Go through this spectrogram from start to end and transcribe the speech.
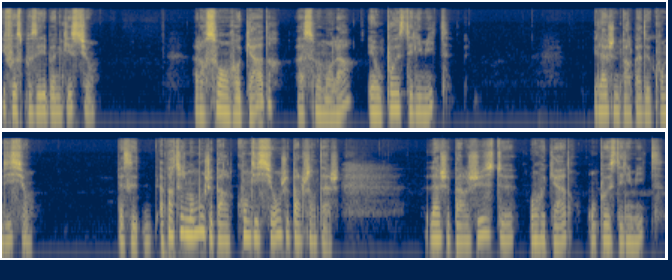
il faut se poser les bonnes questions. Alors soit on recadre à ce moment-là et on pose des limites. Et là, je ne parle pas de conditions. Parce que à partir du moment où je parle conditions, je parle chantage. Là, je parle juste de on recadre, on pose des limites.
